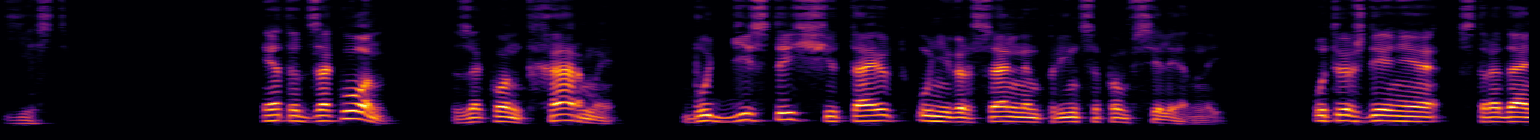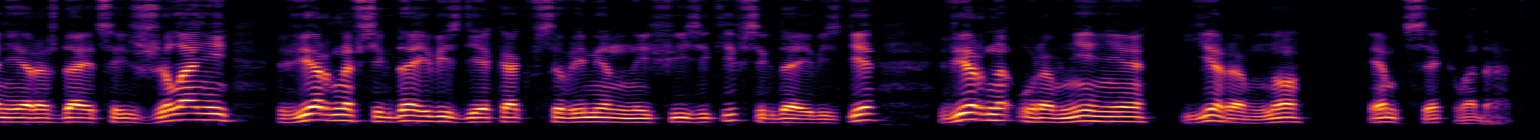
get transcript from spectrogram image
есть. Этот закон, закон Дхармы, буддисты считают универсальным принципом Вселенной. Утверждение «страдание рождается из желаний» верно всегда и везде, как в современной физике всегда и везде верно уравнение Е равно МЦ квадрат.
